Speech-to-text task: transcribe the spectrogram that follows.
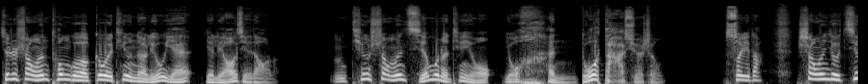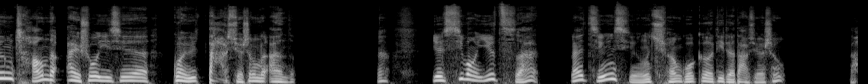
其实上文通过各位听友的留言也了解到了，嗯，听上文节目的听友有很多大学生，所以呢，上文就经常的爱说一些关于大学生的案子，啊，也希望以此案。来警醒全国各地的大学生，啊！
